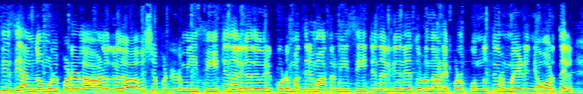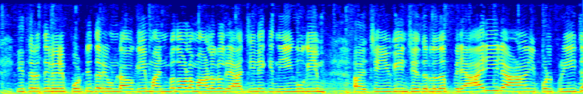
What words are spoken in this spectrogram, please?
സി സി അംഗം ഉൾപ്പെടെയുള്ള ആളുകൾ ആവശ്യപ്പെട്ടിട്ടും ഈ സീറ്റ് നൽകാതെ ഒരു കുടുംബത്തിന് മാത്രം ഈ സീറ്റ് നൽകിയതിനെ തുടർന്നാണ് ഇപ്പോൾ കുന്നത്തൂർ മേട് നോർത്തിൽ ഇത്തരത്തിലൊരു പൊട്ടിത്തെറി ഉണ്ടാവുകയും അൻപതോളം ആളുകൾ രാജിയിലേക്ക് നീങ്ങുകയും ചെയ്യുകയും ചെയ്തിട്ടുള്ളത്. പ്രാരിയിലാണ് ഇപ്പോൾ പ്രീജ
